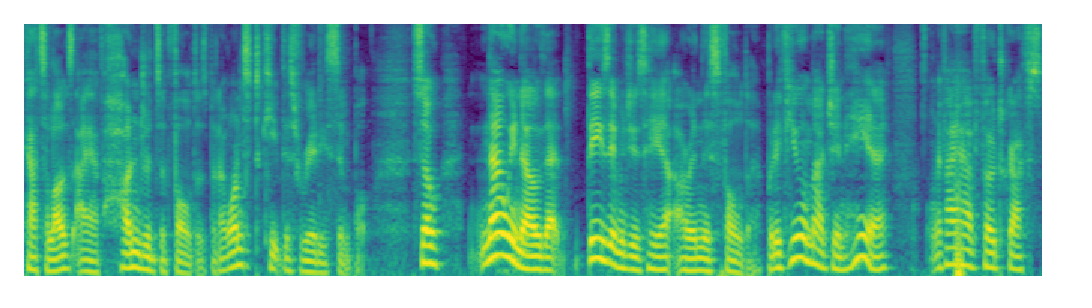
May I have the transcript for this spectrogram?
catalogs, I have hundreds of folders, but I wanted to keep this really simple. So now we know that these images here are in this folder. But if you imagine here, if I have photographs,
